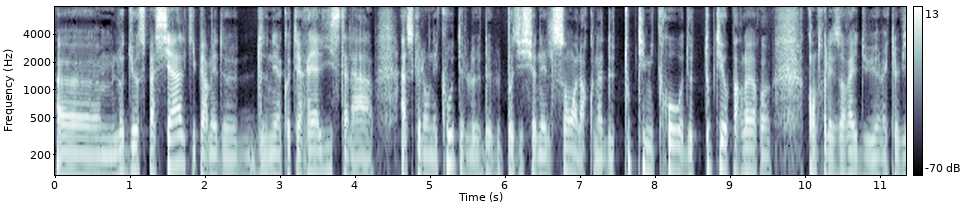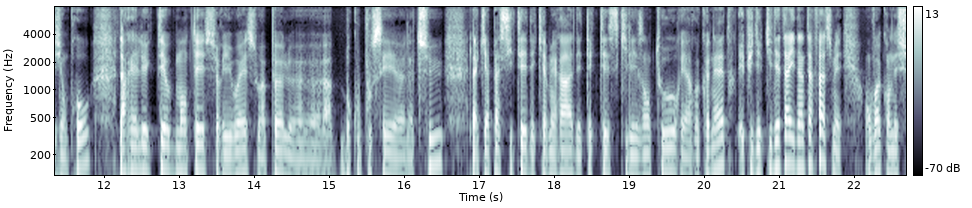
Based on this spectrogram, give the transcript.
L'audio spatial qui permet de, donner un côté réaliste à la à ce que l'on écoute, de, de, positionner le son alors qu'on a de tout petits micros, de tout petits haut-parleurs contre les oreilles du avec le Vision Pro. La réalité augmentée sur iOS ou Apple euh, a beaucoup poussé euh, là-dessus. La capacité des caméras à détecter ce qui les entoure et à reconnaître. Et puis des petits détails d'interface. Mais on voit qu'on est chez.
